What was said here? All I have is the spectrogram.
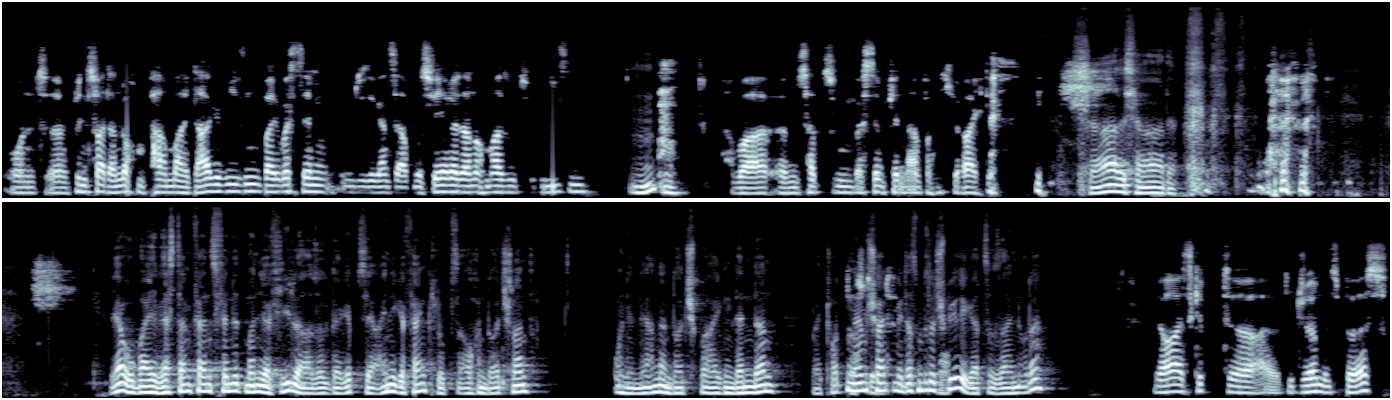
Und äh, bin zwar dann noch ein paar Mal da gewesen bei West Ham, um diese ganze Atmosphäre da nochmal so zu genießen. Mhm. Aber ähm, es hat zum West Ham-Fan einfach nicht gereicht. Schade, schade. ja, wobei West Ham-Fans findet man ja viele. Also da gibt es ja einige Fanclubs auch in Deutschland und in den anderen deutschsprachigen Ländern. Bei Tottenham scheint mir das ein bisschen schwieriger zu sein, oder? Ja, es gibt äh, die German Spurs,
